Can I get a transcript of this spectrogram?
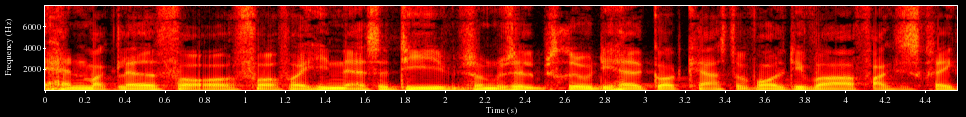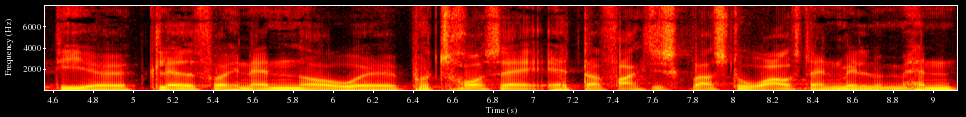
han var glad for, for, for hende. Altså de, som du selv beskriver, de havde et godt kæresteforhold. De var faktisk rigtig øh, glade for hinanden, og øh, på trods af, at der faktisk var stor afstand mellem dem. Han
